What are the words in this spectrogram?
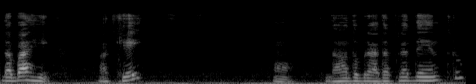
da barriga, ok? Ó. Dá uma dobrada pra dentro.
